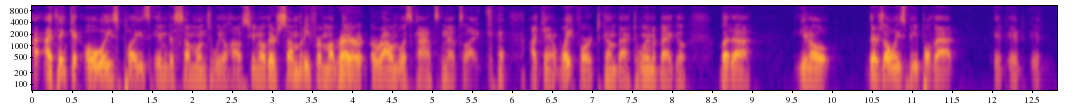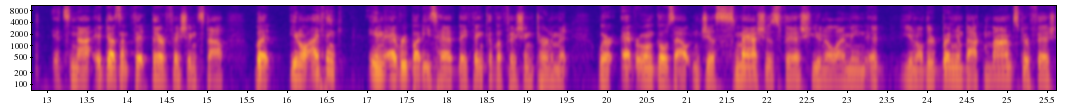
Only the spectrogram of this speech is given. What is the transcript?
I, I think it always plays into someone's wheelhouse. You know, there's somebody from up there around Wisconsin that's like, I can't wait for it to come back to Winnebago. But uh, you know, there's always people that it it, it it's not it doesn't fit their fishing style. But you know, I think in everybody's head they think of a fishing tournament where everyone goes out and just smashes fish. You know, I mean, it. You know, they're bringing back monster fish.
